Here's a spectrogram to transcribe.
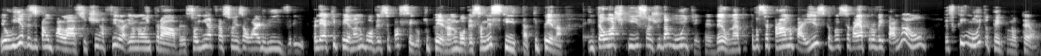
Eu ia visitar um palácio, tinha fila, eu não entrava, eu só ia em atrações ao ar livre. Falei, ah, que pena, não vou ver esse passeio, que pena, não vou ver essa mesquita, que pena. Então, eu acho que isso ajuda muito, entendeu? Não é porque você está no país que você vai aproveitar. Não, eu fiquei muito tempo no hotel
